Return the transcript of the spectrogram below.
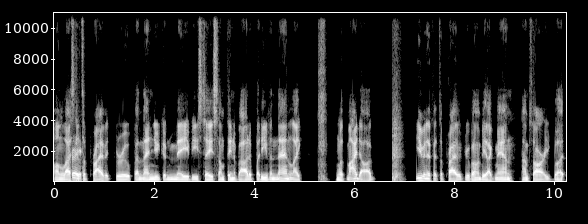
Unless Right. it's a private group, and then you could maybe say something about it. But even then, like with my dog, even if it's a private group, I'm gonna be like, man, I'm sorry, but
